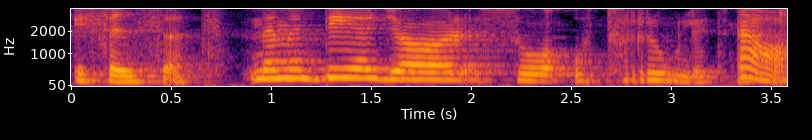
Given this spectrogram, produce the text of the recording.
i facet. Nej men det gör så otroligt mycket. Ja,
